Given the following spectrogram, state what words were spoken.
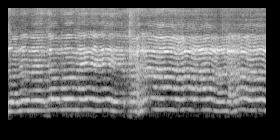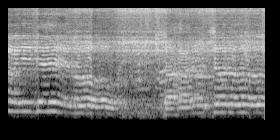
জন্মে জন্মে ভাই যেন তাহার চরণ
